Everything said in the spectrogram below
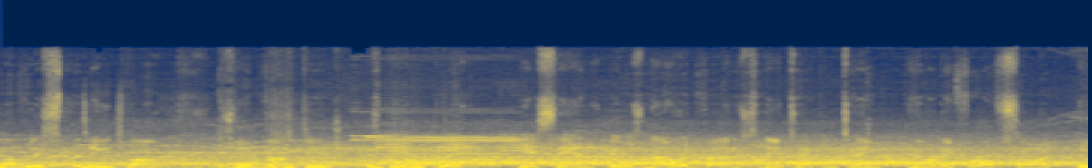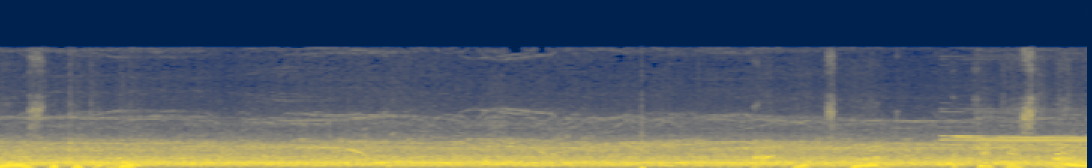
Lovely spinning pass. The advantage is being played. Yes, Ian, there was no advantage to the attacking team. Penalty for offside. Here's the kick at goal. That looks good. The kick is through.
